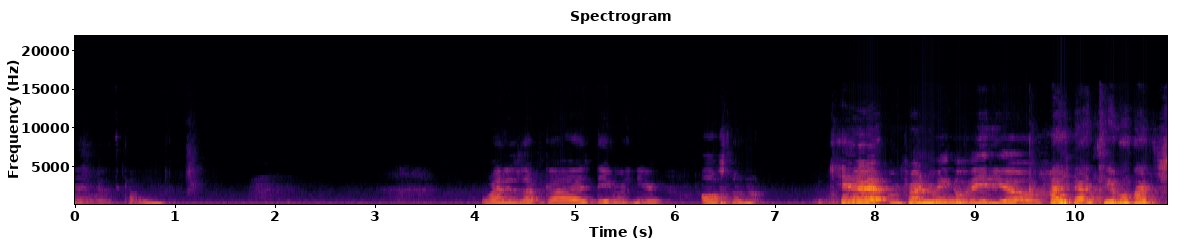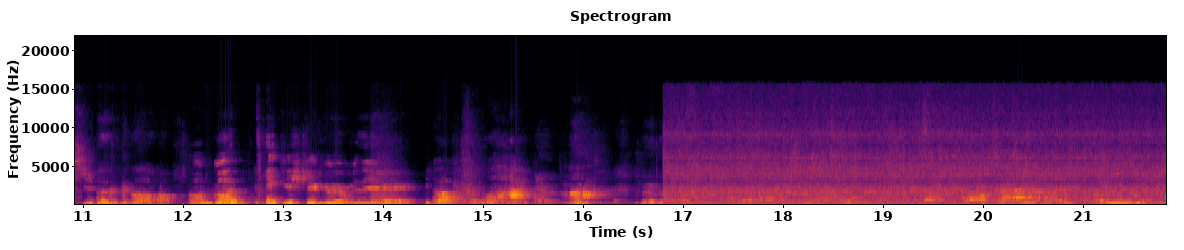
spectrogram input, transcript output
It's coming. What is up, guys? Damon here. Also, Kip, I'm trying to make a video. I had too much sugar. Well, go take your sugar over there.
